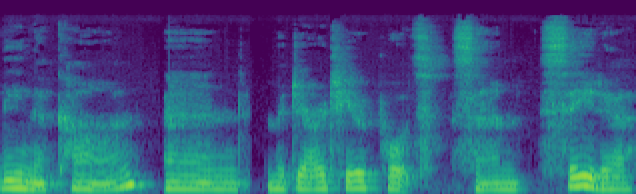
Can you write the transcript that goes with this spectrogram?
Lina Khan, and Majority Report's Sam Seder.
